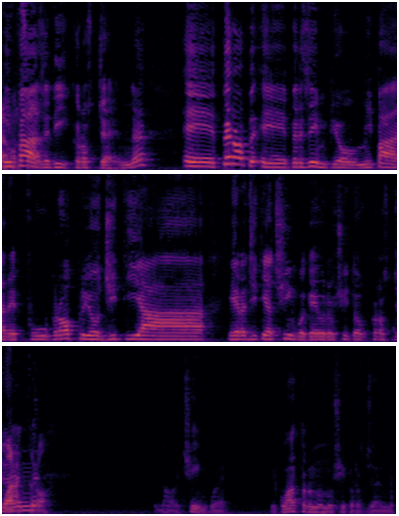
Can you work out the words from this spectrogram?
di, in fase di cross-gen. eh, però, eh, per esempio, mi pare fu proprio GTA. Era GTA 5 che era uscito cross-gen. 4. No, il 5. Il 4 non uscì cross-gen.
